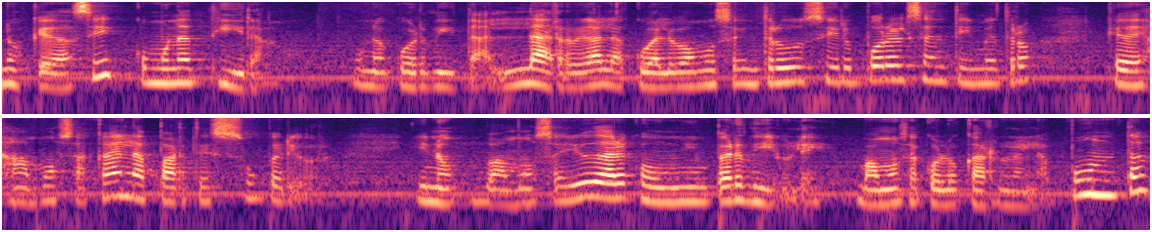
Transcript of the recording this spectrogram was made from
nos queda así como una tira, una cuerdita larga la cual vamos a introducir por el centímetro que dejamos acá en la parte superior y nos vamos a ayudar con un imperdible. Vamos a colocarlo en la punta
